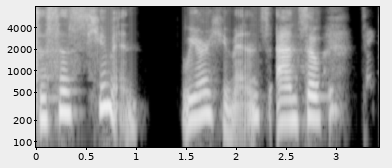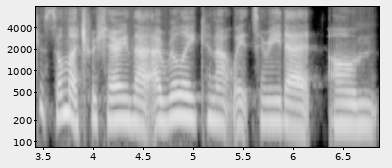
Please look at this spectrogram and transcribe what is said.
this is human. We are humans. And so thank you so much for sharing that. I really cannot wait to read it. Um,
